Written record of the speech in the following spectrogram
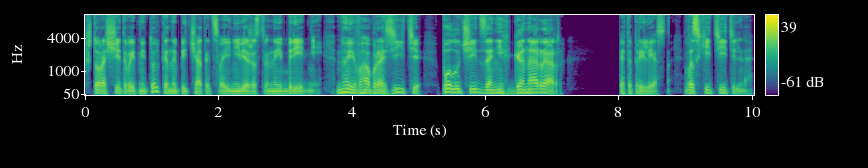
что рассчитывает не только напечатать свои невежественные бредни, но и, вообразите, получить за них гонорар. Это прелестно, восхитительно,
